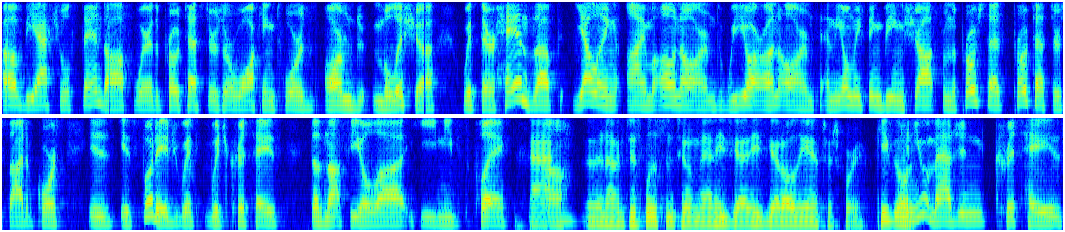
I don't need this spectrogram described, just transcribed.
of the actual standoff where the protesters are walking towards armed militia with their hands up, yelling, "I'm unarmed, we are unarmed," and the only thing being shot from the protest protester side, of course, is is footage with which Chris Hayes does not feel uh, he needs to play. Nah, uh, no, no, no. Just listen to him, man. He's got he's got all the answers for you. Keep going. Can you imagine Chris Hayes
